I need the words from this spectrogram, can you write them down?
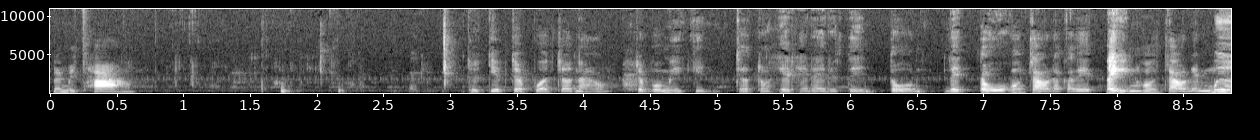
ไม่มีทางจะเจ็บจะปวดจะหนาวจะบ่มีกินเจ้าต้องเฮ็ดให้ได้ด้วยตีนโตนเด็ดโตของเจ้าแล้วก็เด็ดตีนของเจ้าในมือ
